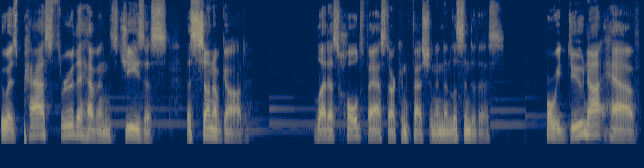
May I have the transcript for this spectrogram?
who has passed through the heavens, Jesus, the Son of God. Let us hold fast our confession. And then listen to this. For we do not have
